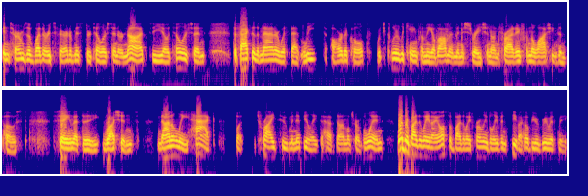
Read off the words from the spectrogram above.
in terms of whether it's fair to Mr. Tillerson or not, CEO Tillerson, the fact of the matter with that leaked article, which clearly came from the Obama administration on Friday from the Washington Post, saying that the Russians not only hacked tried to manipulate to have Donald Trump win. Whether, by the way, and I also, by the way, firmly believe in Steve. I hope you agree with me.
